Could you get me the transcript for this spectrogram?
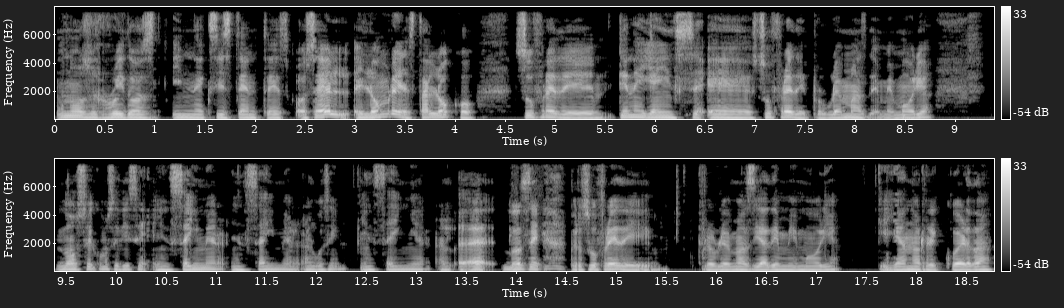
unos ruidos inexistentes. O sea, el, hombre está loco. Sufre de. Tiene ya. Eh, sufre de problemas de memoria no sé cómo se dice, Alzheimer, Alzheimer, algo así, Alzheimer, eh, no sé, pero sufre de problemas ya de memoria, que ya no recuerda.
